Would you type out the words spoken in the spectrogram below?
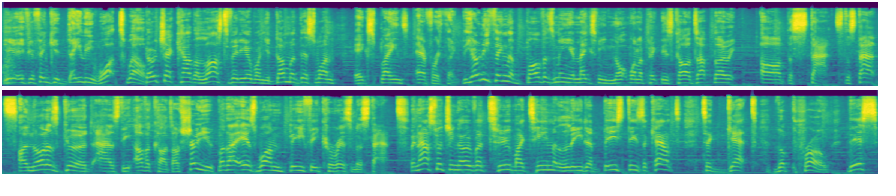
if you're thinking daily what? Well, go check out the last video when you're done with this one. It explains everything. The only thing that bothers me and makes me not want to pick these cards up though are the stats. The stats are not as good as the other cards. I'll show you, but that is one beefy charisma stat. We're now switching over to my team leader Beastie's account to get the pro. This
